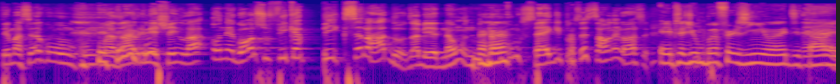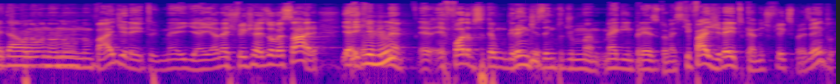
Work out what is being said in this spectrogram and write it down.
tem uma cena com, com umas árvores mexendo lá, o negócio fica pixelado, sabe? Não, uhum. não consegue processar o negócio. Ele precisa de um bufferzinho antes e é, tal, e dá tipo, um... Não, não, não, vai direito. E aí a Netflix já resolve essa área. E aí, uhum. né, é, é foda você ter um grande exemplo de uma mega empresa, mas que faz direito, que é a Netflix, por exemplo,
